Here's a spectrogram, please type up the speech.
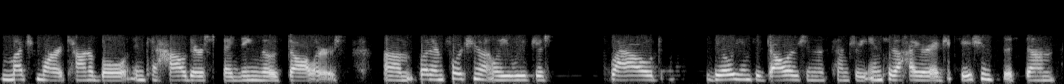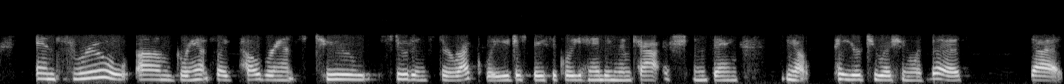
much more accountable into how they're spending those dollars. Um, but unfortunately, we've just plowed billions of dollars in this country into the higher education system. And through um, grants like Pell Grants to students directly, just basically handing them cash and saying, you know, pay your tuition with this, that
